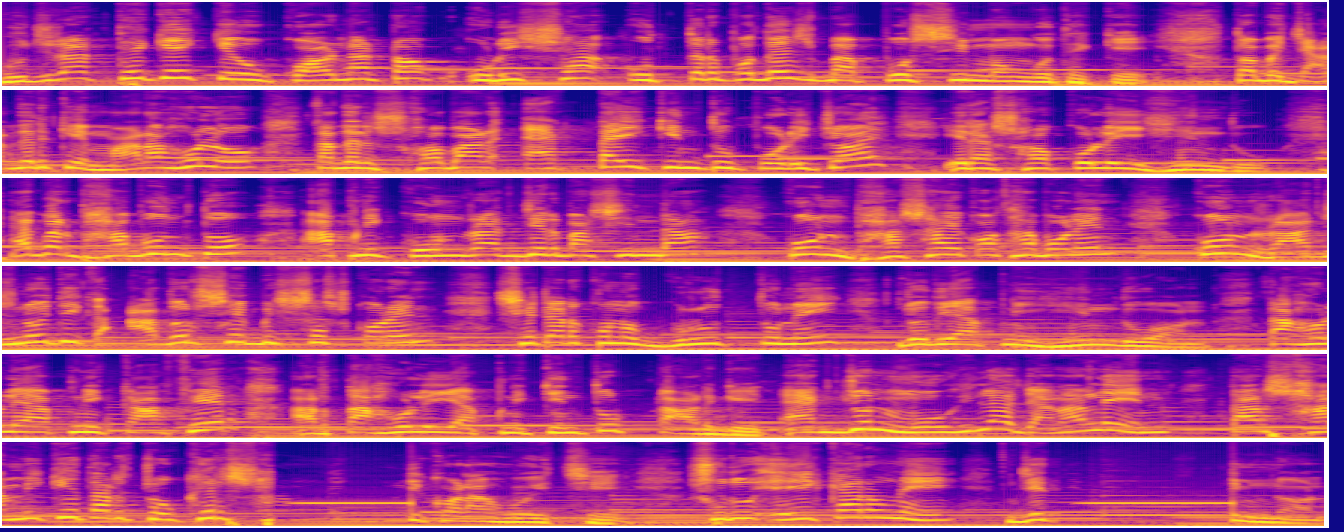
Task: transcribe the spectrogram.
গুজরাট থেকে, কেউ কর্ণাটক, উড়িষ্যা, উত্তরপ্রদেশ বা পশ্চিমবঙ্গ থেকে। তবে যাদেরকে মারা হলো, তাদের সবার একটাই কিন্তু পরিচয়, এরা সকলেই হিন্দু। একবার ভাবুন তো, আপনি কোন রাজ্যের বাসিন্দা, কোন ভাষায় কথা বলেন, কোন রাজনৈতিক আদর্শে বিশ্বাস করেন সেটার কোনো গুরুত্ব নেই যদি আপনি হিন্দু হন তাহলে আপনি কাফের আর তাহলেই আপনি কিন্তু টার্গেট একজন মহিলা জানালেন তার স্বামীকে তার চোখের সামনে গুলি করা হয়েছে শুধু এই কারণে যে মুসলিম নন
